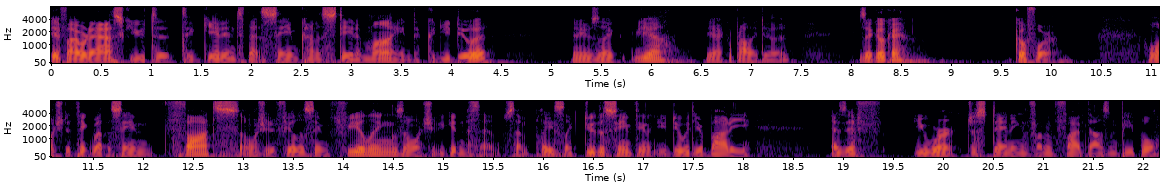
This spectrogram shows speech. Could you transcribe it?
if I were to ask you to to get into that same kind of state of mind could you do it? And he was like yeah yeah I could probably do it He's like, okay, go for it. I want you to think about the same thoughts. I want you to feel the same feelings. I want you to get into some, some place. Like, do the same thing that you do with your body as if you weren't just standing in front of 5,000 people.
